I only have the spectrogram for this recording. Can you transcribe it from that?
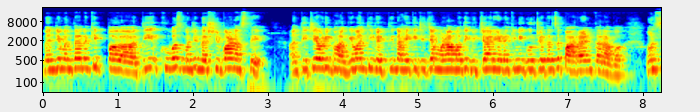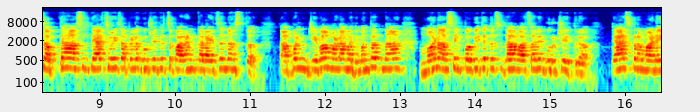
म्हणजे म्हणतात ना की ती खूपच म्हणजे नशी नशिबान असते. आणि तिची एवढी भाग्यवान ती व्यक्ती नाही की जिच्या मनामध्ये विचार येणं की मी गुरुक्षेत्राचं पारायण करावं. म्हणून सप्ताह असेल त्याच वेळेस आपल्याला गुरुचैत्राचं पारायण करायचं नसतं. आपण जेव्हा मनामध्ये म्हणतात ना मन असेल पवित्र तर सदा वाचावे गुरुक्षेत्र त्याचप्रमाणे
